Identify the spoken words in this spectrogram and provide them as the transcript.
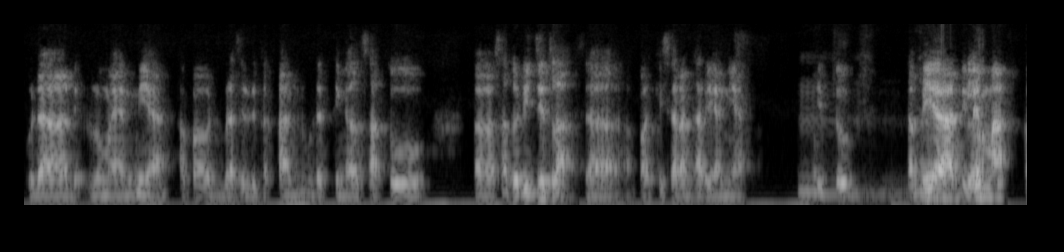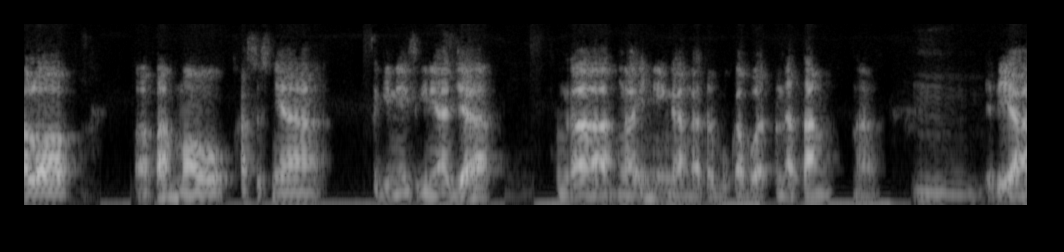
udah lumayan ini ya apa berhasil ditekan udah tinggal satu eh, satu digit lah eh, apa kisaran hariannya Hmm. Gitu. tapi ya dilema kalau apa mau kasusnya segini segini aja nggak nggak ini nggak nggak terbuka buat pendatang. Nah Hmm. jadi ya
